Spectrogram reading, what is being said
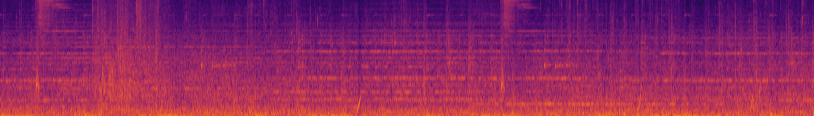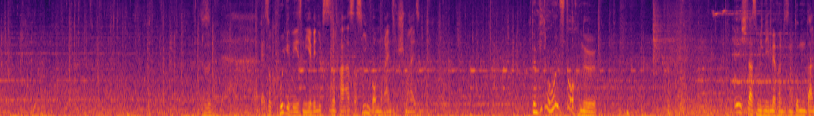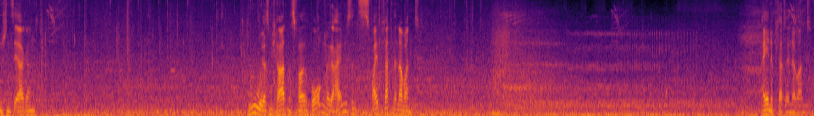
So cool gewesen, hier wenigstens ein paar Assassinenbomben reinzuschmeißen. Dann wiederhol's doch. Nö. Ich lasse mich nicht mehr von diesen dummen Dungeons ärgern. Uh, lass mich raten. Das verborgene Geheimnis sind zwei Platten in der Wand. Eine Platte in der Wand.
